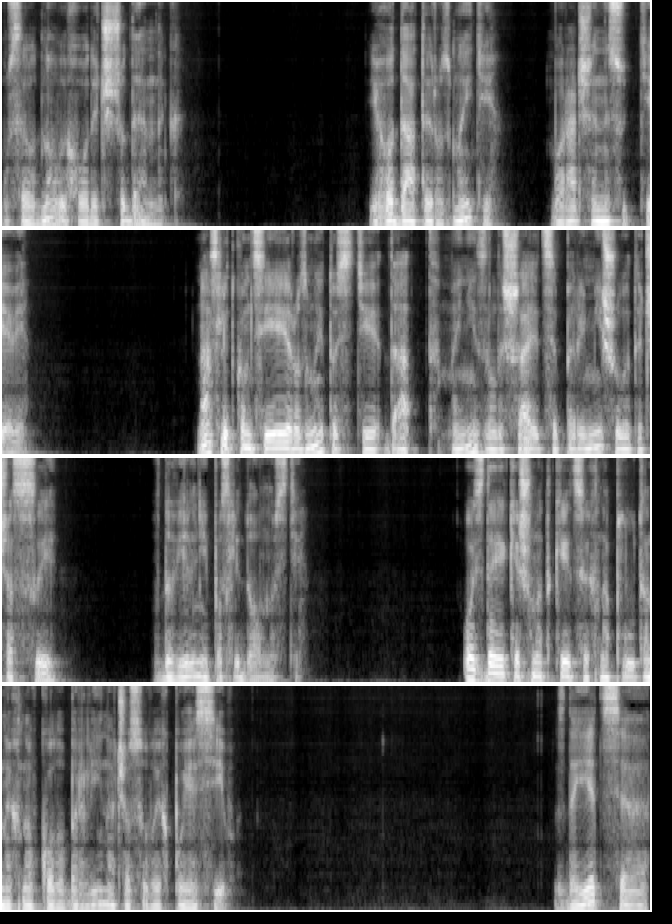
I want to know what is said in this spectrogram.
усе одно виходить щоденник. Його дати розмиті, бо радше не суттєві. Наслідком цієї розмитості дат мені залишається перемішувати часи в довільній послідовності. Ось деякі шматки цих наплутаних навколо Берліна часових поясів. Здається,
